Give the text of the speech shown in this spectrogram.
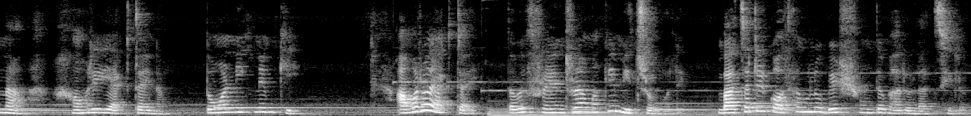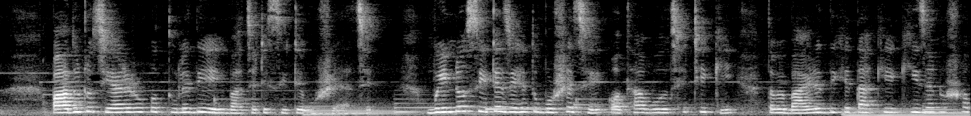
না, আমার এই একটাই নাম। তোমার নিক নেম কি? আমারও একটাই, তবে ফ্রেন্ডরা আমাকে মিত্র বলে। বাচ্চাটির কথাগুলো বেশ শুনতে ভালো লাগছিল। পা দুটো চেয়ারের উপর তুলে দিয়েই বাচ্চাটি সিটে বসে আছে। উইন্ডো সিটে যেহেতু বসেছে, কথা বলছে ঠিকই, তবে বাইরের দিকে তাকিয়ে কি যেন সব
